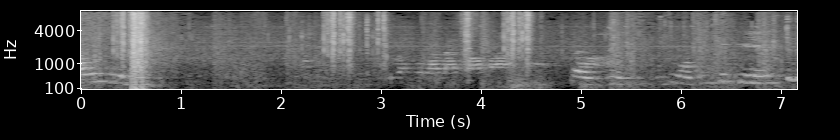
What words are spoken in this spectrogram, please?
I want you to go. So, you you want me to kick in?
